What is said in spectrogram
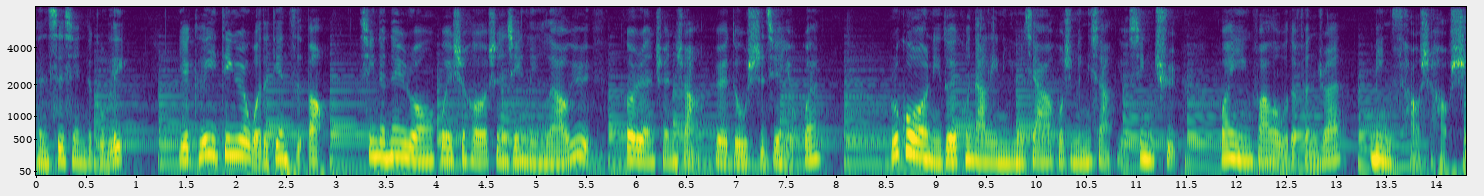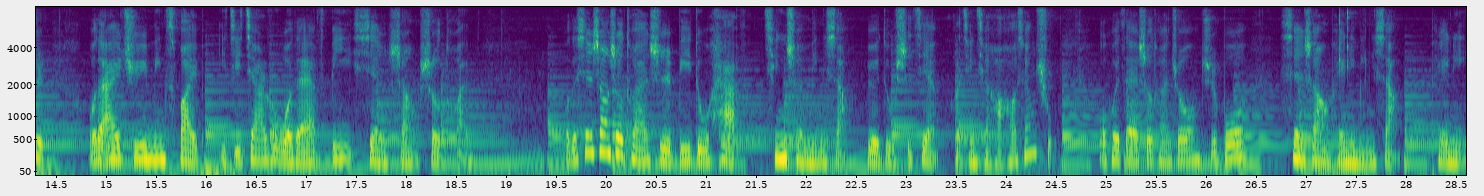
很谢谢你的鼓励。也可以订阅我的电子报，新的内容会是和身心灵疗愈、个人成长、阅读实践有关。如果你对昆达里尼瑜伽或是冥想有兴趣，欢迎 follow 我的粉专 Min's 好是好事，我的 IG Min's Vibe，以及加入我的 FB 线上社团。我的线上社团是 B Do Have 清晨冥想、阅读实践和金钱好好相处。我会在社团中直播，线上陪你冥想，陪你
